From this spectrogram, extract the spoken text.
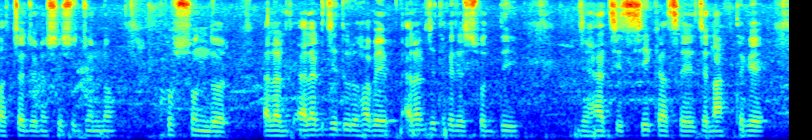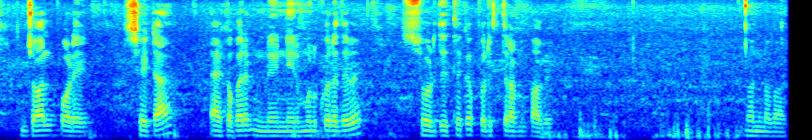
বাচ্চার জন্য, শিশুর জন্য খুব সুন্দর। অ্যালার্জি অ্যালার্জি দূর হবে। অ্যালার্জি থেকে যে সর্দি, যে হ্যাঁচি ছিঁক আসে যে নাক থেকে জল পড়ে, সেটা একেবারে নির্মূল করে দেবে, সর্দি থেকে পরিত্রাণ পাবে। ধন্যবাদ।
